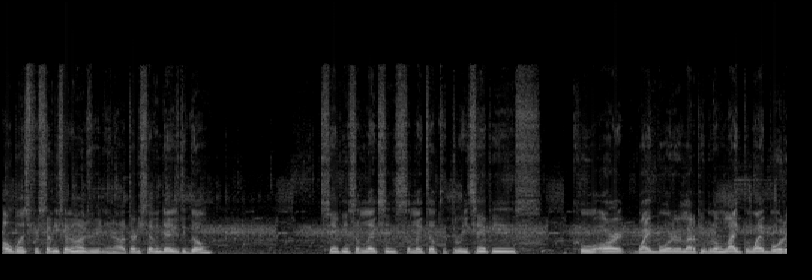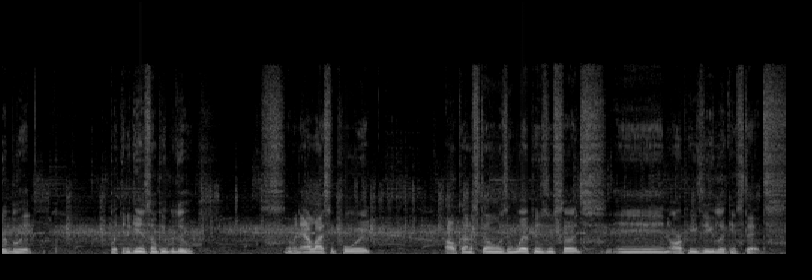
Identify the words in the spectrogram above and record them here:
whole bunch for seventy seven hundred and uh thirty seven days to go. Champion selection, select up to three champions. Cool art, white border. A lot of people don't like the white border, but but then again, some people do. i Some ally support, all kind of stones and weapons and such, and RPG looking stats.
